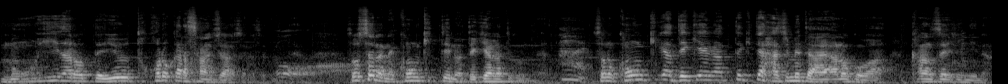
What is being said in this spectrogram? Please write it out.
うん。もういいだろうっていうところから三振走らせるおそしたらね根気っていうのは出来上がってくるんだよ。はい。その根気が出来上がってきて初めてあの子は完成品になる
